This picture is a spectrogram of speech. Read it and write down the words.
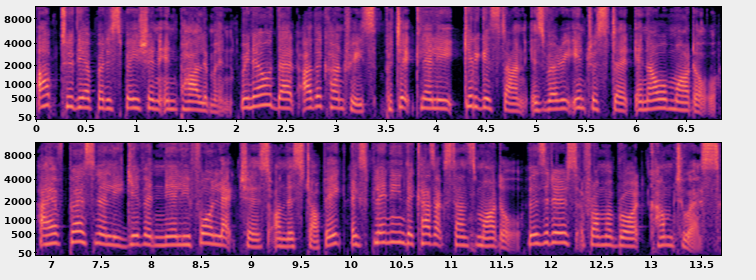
up to their participation in parliament. We know that other countries, particularly Kyrgyzstan, is very interested in our model. I have personally given nearly four lectures on this topic, explaining the Kazakhstan's model. Visitors from abroad come to us.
